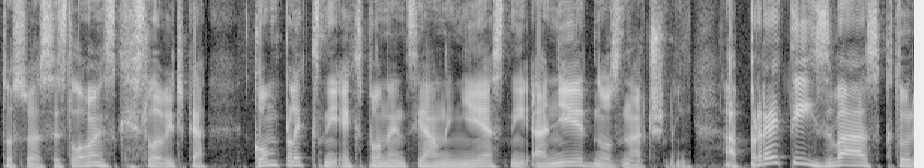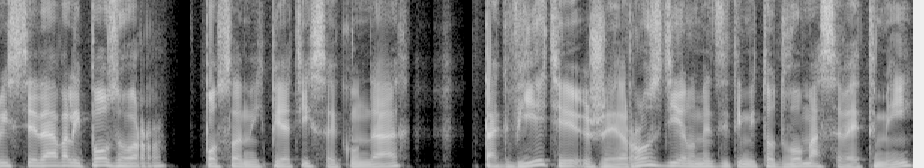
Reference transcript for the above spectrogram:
to sú asi slovenské slovička, komplexný, exponenciálny, nejasný a nejednoznačný. A pre tých z vás, ktorí ste dávali pozor v posledných 5 sekundách, tak viete, že rozdiel medzi týmito dvoma svetmi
